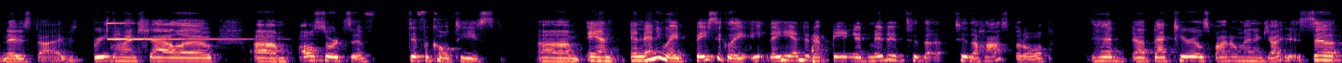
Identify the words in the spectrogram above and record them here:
nosedive. Breathing went shallow, um, all sorts of difficulties. Um, and and anyway, basically, he, he, ended up being admitted to the to the hospital. Had uh, bacterial spinal meningitis, so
